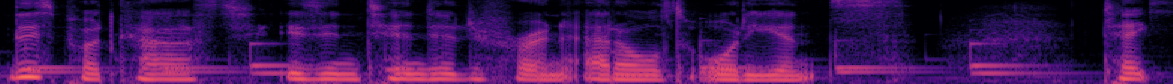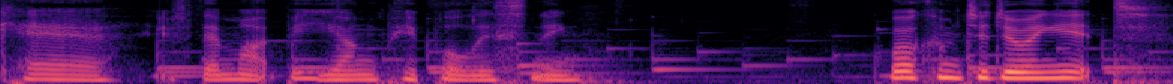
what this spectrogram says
This podcast is intended for an adult audience. Take care if there might be young people listening. Welcome to Doing It.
